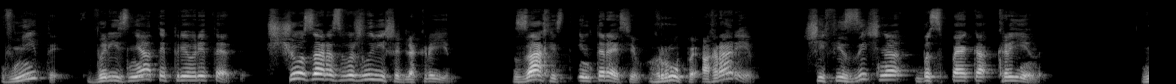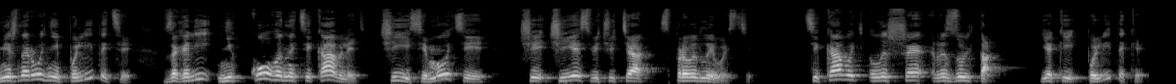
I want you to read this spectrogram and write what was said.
вміти вирізняти пріоритети. Що зараз важливіше для країн? Захист інтересів групи аграріїв чи фізична безпека країни? В міжнародній політиці взагалі нікого не цікавлять чиїсь емоції чи чиєсь відчуття справедливості. Цікавить лише результат, який політики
